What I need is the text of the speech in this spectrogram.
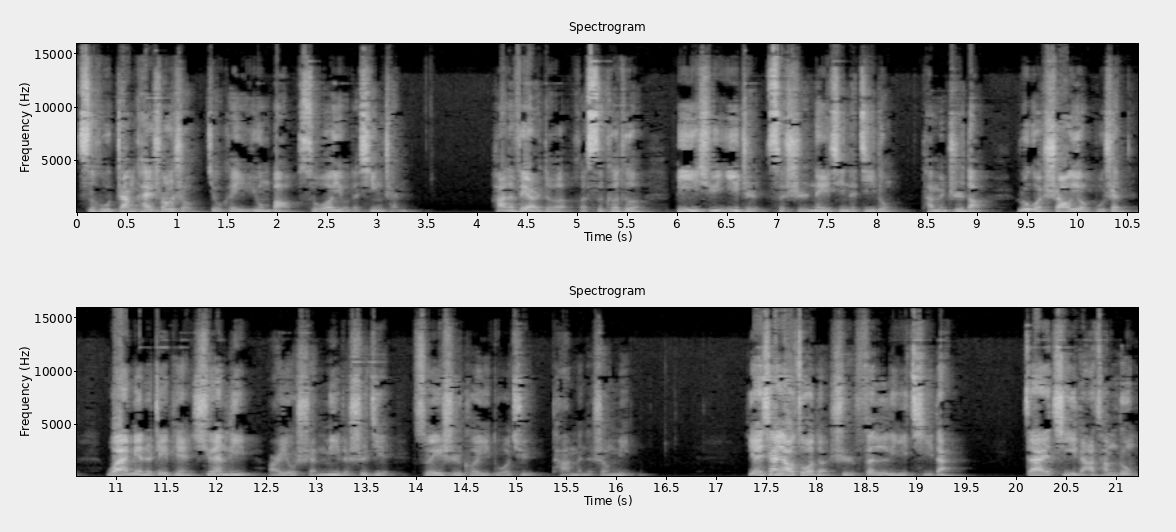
似乎张开双手就可以拥抱所有的星辰。哈德菲尔德和斯科特必须抑制此时内心的激动。他们知道，如果稍有不慎，外面的这片绚丽而又神秘的世界随时可以夺去他们的生命。眼下要做的是分离脐带，在气闸舱中，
